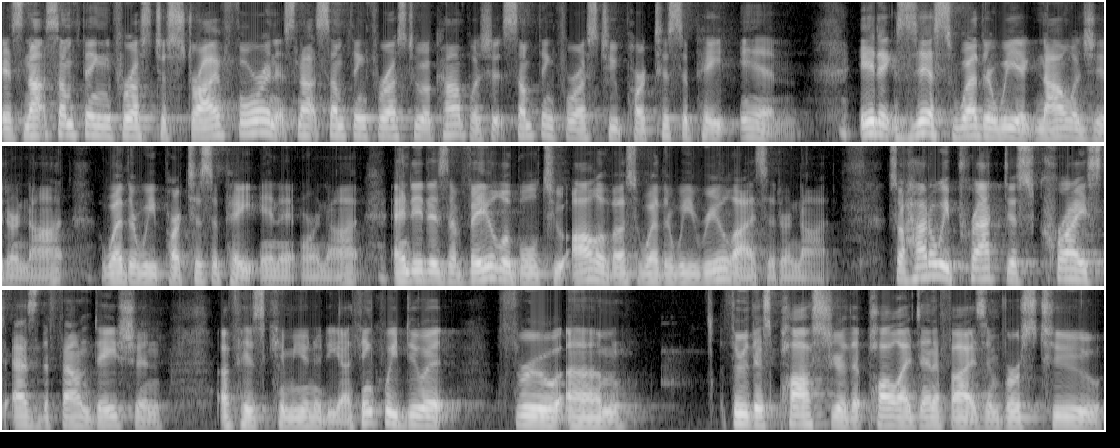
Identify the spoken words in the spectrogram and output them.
It's not something for us to strive for, and it's not something for us to accomplish. It's something for us to participate in. It exists whether we acknowledge it or not, whether we participate in it or not, and it is available to all of us whether we realize it or not. So, how do we practice Christ as the foundation of his community? I think we do it through um, through this posture that Paul identifies in verse 2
